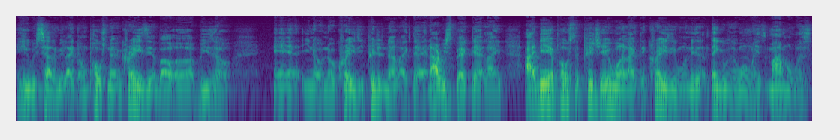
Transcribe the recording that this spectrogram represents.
he was telling me like don't post nothing crazy about uh Bezo and you know no crazy pictures nothing like that. And i respect that. Like i did post a picture. It wasn't like the crazy one. I think it was the one where his mama was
